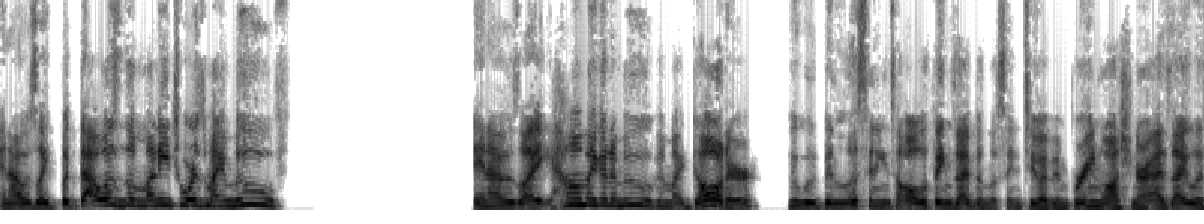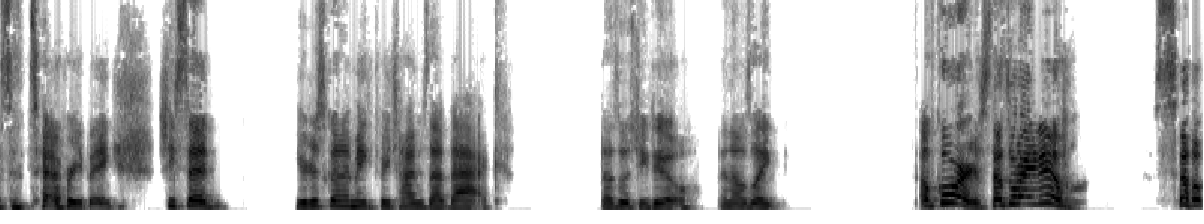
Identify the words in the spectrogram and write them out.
And I was like, but that was the money towards my move. And I was like, how am I going to move? And my daughter, who had been listening to all the things I've been listening to, I've been brainwashing her as I listen to everything. She said, you're just going to make three times that back. That's what you do. And I was like, of course, that's what I do. So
